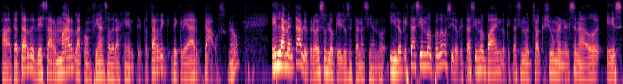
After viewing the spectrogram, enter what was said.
Ah, tratar de desarmar la confianza de la gente, tratar de, de crear caos, ¿no? Es lamentable, pero eso es lo que ellos están haciendo. Y lo que está haciendo Pelosi, lo que está haciendo Biden, lo que está haciendo Chuck Schumer en el Senado es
